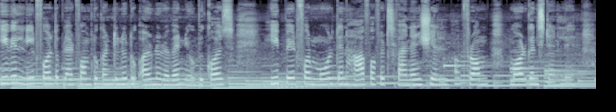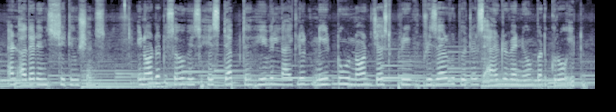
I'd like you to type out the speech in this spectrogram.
he will need for the platform to continue to earn revenue because he paid for more than half of its financial from Morgan Stanley and other institutions. In order to service his debt, he will likely need to not just pre- preserve Twitter's ad revenue but grow it.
